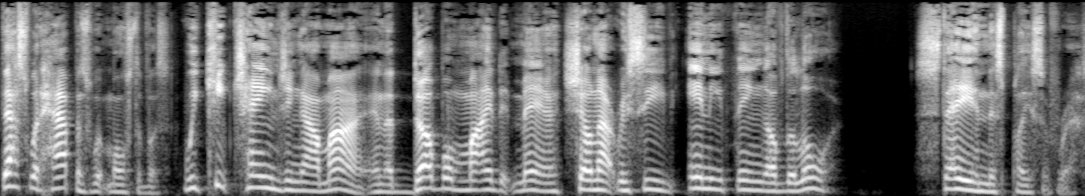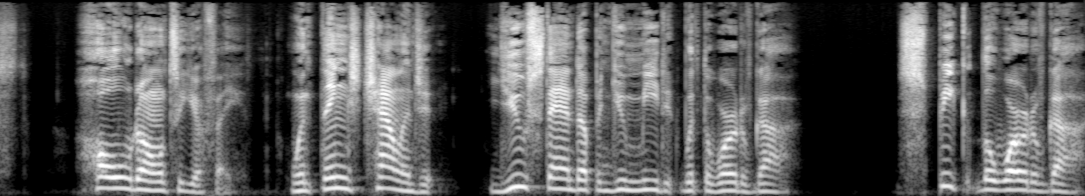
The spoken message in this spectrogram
That's what happens with most of us. We keep changing our mind and a double minded man shall not receive anything of the Lord. Stay in this place of rest. Hold on to your faith. When things challenge it, you stand up and you meet it with the word of God. Speak the word of God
